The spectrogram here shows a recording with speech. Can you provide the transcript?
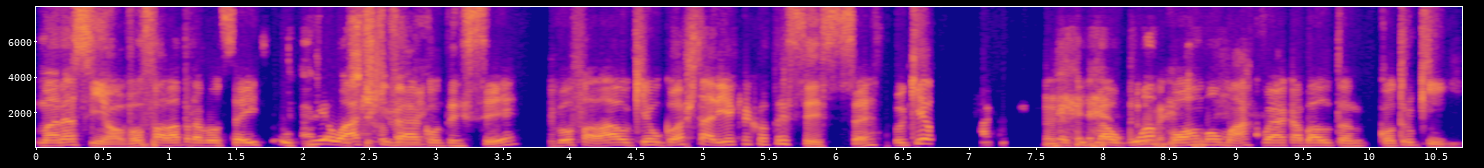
Mano, assim, ó, vou falar pra vocês o que Acho eu acho que vai também. acontecer e vou falar o que eu gostaria que acontecesse, certo? O que eu é que de alguma forma o Marco vai acabar lutando contra o King.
